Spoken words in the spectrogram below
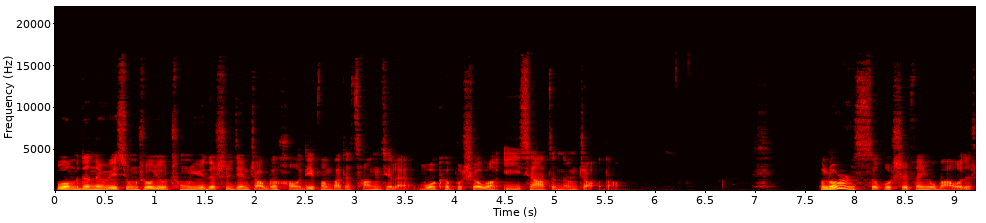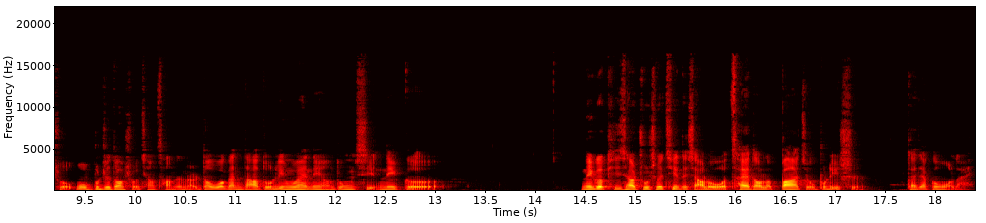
我们的那位凶手有充裕的时间找个好地方把它藏起来，我可不奢望一下子能找到。”布洛尔似乎十分有把握地说：“我不知道手枪藏在哪儿，但我敢打赌，另外那样东西，那个那个皮下注射器的下落，我猜到了八九不离十。大家跟我来。”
